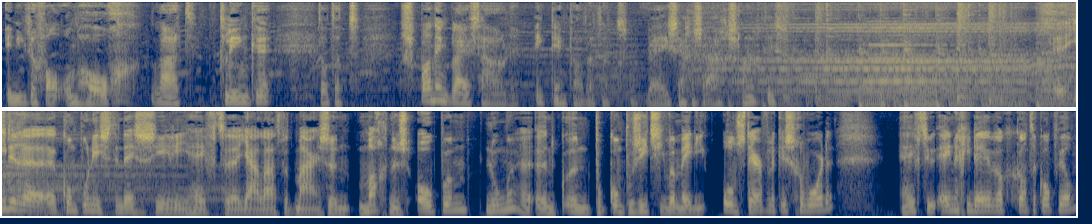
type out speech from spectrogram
in ieder geval omhoog laat klinken. Dat het spanning blijft houden. Ik denk wel dat het bij Zeggers aangeslaagd is. Uh, iedere uh, componist in deze serie heeft, ja, laten we het maar, zijn magnus opum noemen. Een, een, compositie waarmee die onsterfelijk is geworden. Heeft u enig idee welke kant ik op wil?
